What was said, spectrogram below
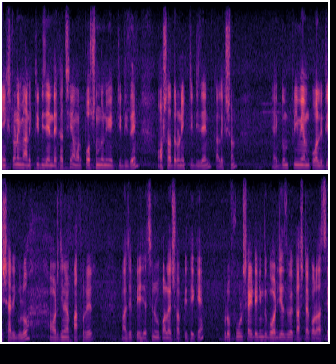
নেক্সট ওয়ান আমি আরেকটি ডিজাইন দেখাচ্ছি। আমার পছন্দনীয় একটি ডিজাইন অসাধারণ একটি ডিজাইন কালেকশন একদম প্রিমিয়াম কোয়ালিটির শাড়িগুলো অরিজিনাল পাথরের মাঝে পেয়ে যাচ্ছেন রূপালয় শপটি থেকে। পুরো ফুল শাড়িটা কিন্তু গর্জিয়াসভাবে কাজটা করা আছে।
